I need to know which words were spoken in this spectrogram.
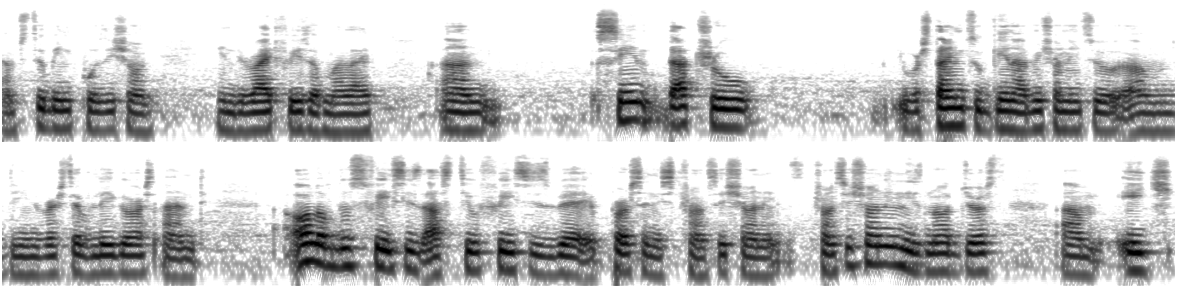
am still being positioned in the right phase of my life. And seeing that through it was time to gain admission into um, the University of Lagos, and all of those phases are still phases where a person is transitioning. Transitioning is not just um, age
